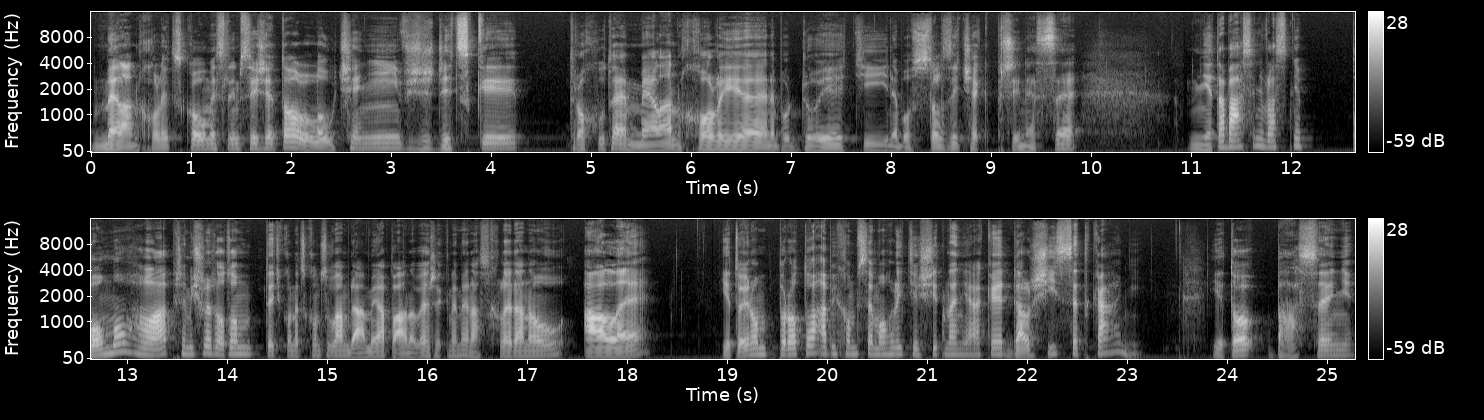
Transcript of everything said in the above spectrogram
melancholickou, myslím si, že to loučení vždycky trochu té melancholie nebo dojetí nebo slziček přinese. Mně ta báseň vlastně pomohla přemýšlet o tom, teď konec konců vám dámy a pánové řekneme naschledanou, ale je to jenom proto, abychom se mohli těšit na nějaké další setkání. Je to báseň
